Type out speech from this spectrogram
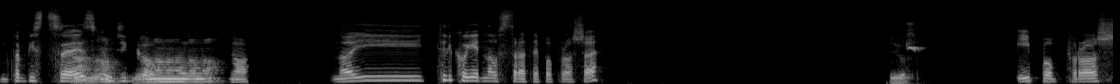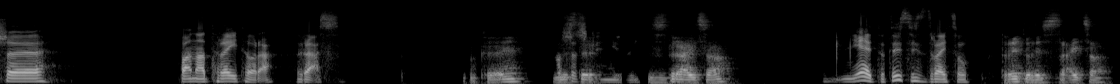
No tam jest A, CS no. Ludzik no, Go. no, no, no, no. No i tylko jedną stratę poproszę. Już. I poproszę pana Traitora. Raz. Okej. Troszeczkę Mister niżej. zdrajca. Nie, to ty jesteś zdrajcą. Traitor jest zdrajca.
